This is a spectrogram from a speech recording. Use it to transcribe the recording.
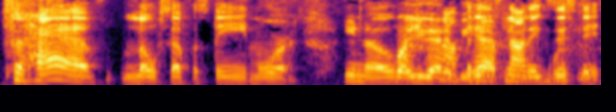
to have low self esteem or, you know, well, you gotta confidence non existent.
